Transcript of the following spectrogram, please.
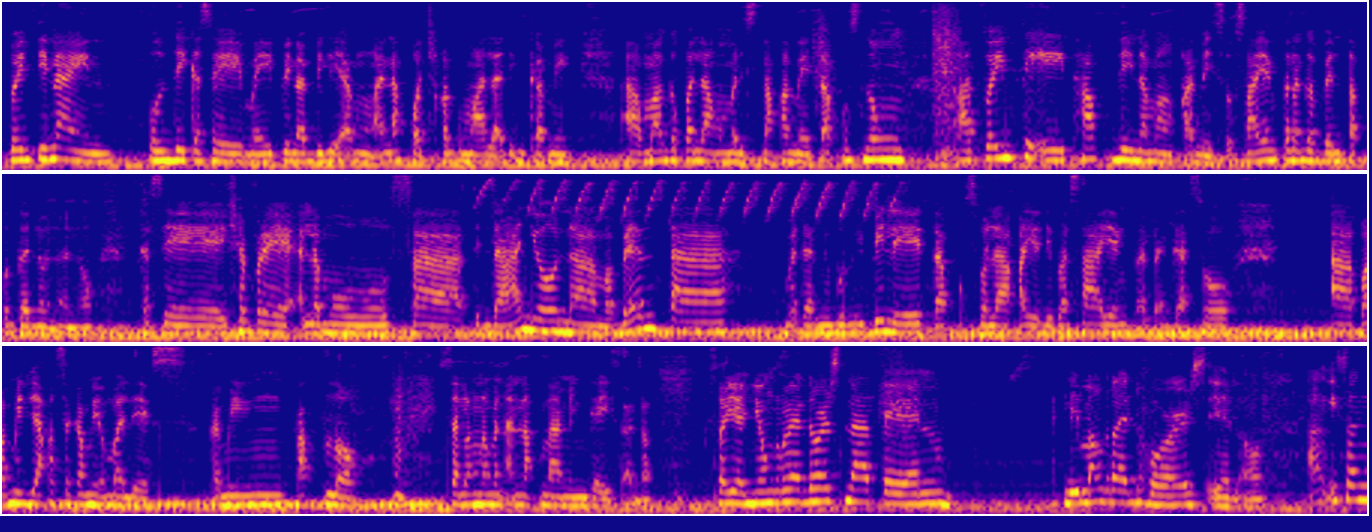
29, whole day kasi may pinabili ang anak ko at saka gumala din kami. Ah, umaga pa lang umalis na kami. Tapos nung ah, 28, half day naman kami. So, sayang talaga benta pag ganun, ano? Kasi, syempre, alam mo sa tindahan nyo na mabenta, madami bumibili, tapos wala kayo, di ba? Sayang talaga. So, ah, pamilya kasi kami umalis. Kaming tatlo. Isa lang naman anak namin guys. Ano. So yan, yung red horse natin, limang red horse, ayan oh. Ang isang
